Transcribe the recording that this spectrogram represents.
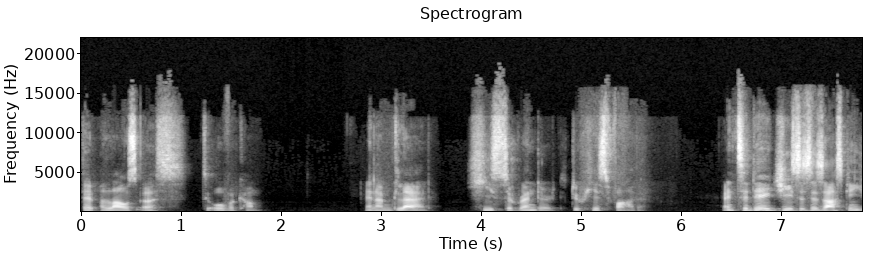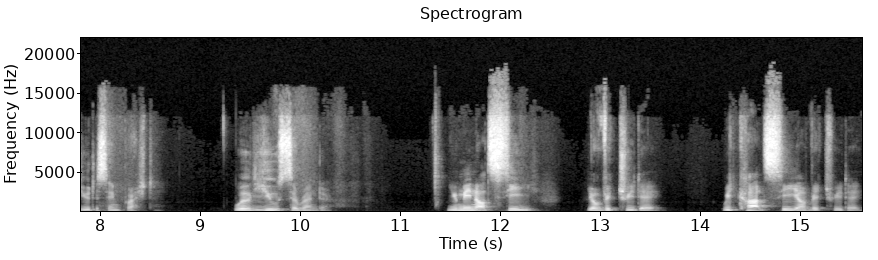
that allows us to overcome. And I'm glad He surrendered to His Father. And today, Jesus is asking you the same question Will you surrender? You may not see your victory day. We can't see our victory day.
